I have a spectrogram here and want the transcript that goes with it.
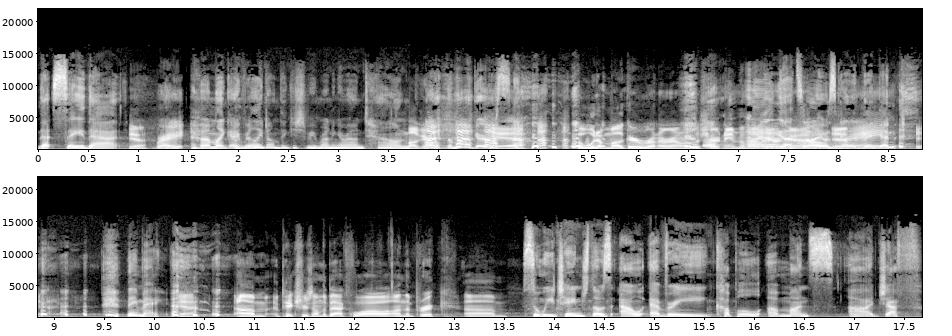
that say that. Yeah. Right? But I'm like, I really don't think you should be running around town. Mugger. called The Muggers. Yeah. but would a mugger run around with a shirt named the mugger? I think that's yeah. what I was yeah. kind of thinking. Yeah. they may. yeah. Um, pictures on the back wall on the brick. Um, So we change those out every couple of months. Uh, Jeff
